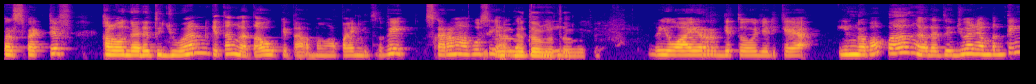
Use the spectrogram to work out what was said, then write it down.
perspektif kalau nggak ada tujuan, kita nggak tahu kita mau ngapain gitu. Tapi sekarang aku sih Mhm, agak betul betul betul. di-rewire gitu. Jadi kayak, ya nggak apa-apa, nggak ada tujuan, yang penting,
